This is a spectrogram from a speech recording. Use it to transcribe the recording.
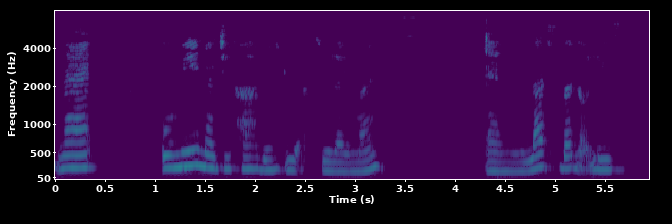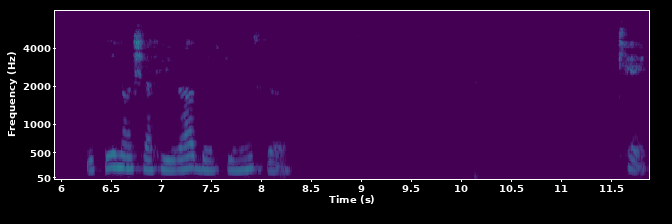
Next, Umi Najihah binti Sulaiman. And last but not least, Siti Nur Shahira binti Musa. Okay.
